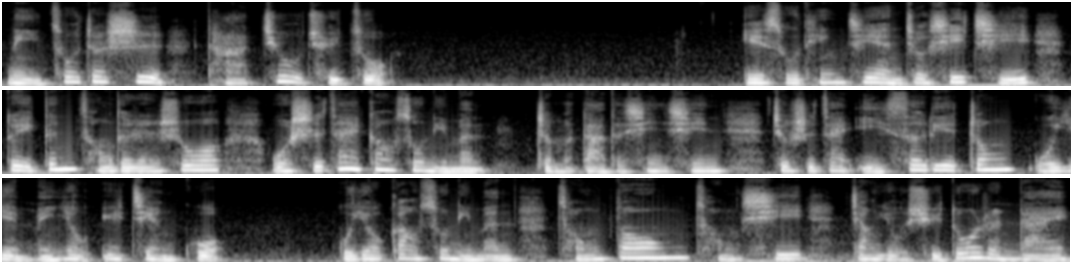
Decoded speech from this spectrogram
你做这事，他就去做。”耶稣听见就稀奇，对跟从的人说：“我实在告诉你们，这么大的信心，就是在以色列中我也没有遇见过。我又告诉你们，从东从西将有许多人来，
